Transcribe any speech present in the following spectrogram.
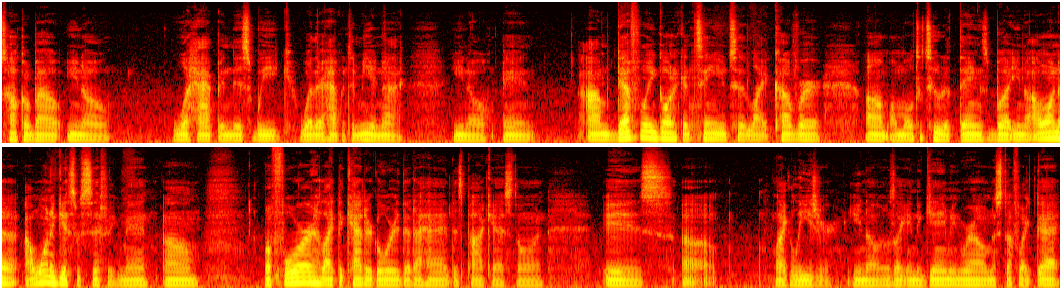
talk about, you know, what happened this week, whether it happened to me or not, you know, and I'm definitely going to continue to like cover um, a multitude of things, but you know, I wanna I wanna get specific, man. Um, before like the category that I had this podcast on is uh, like leisure, you know, it was like in the gaming realm and stuff like that.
